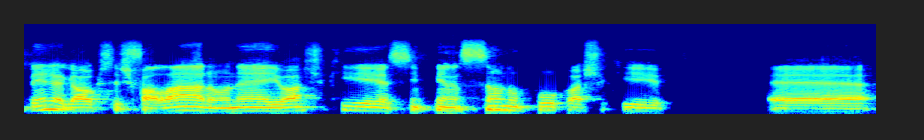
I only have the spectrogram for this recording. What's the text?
bem legal que vocês falaram, né? Eu acho que assim pensando um pouco, acho que é,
